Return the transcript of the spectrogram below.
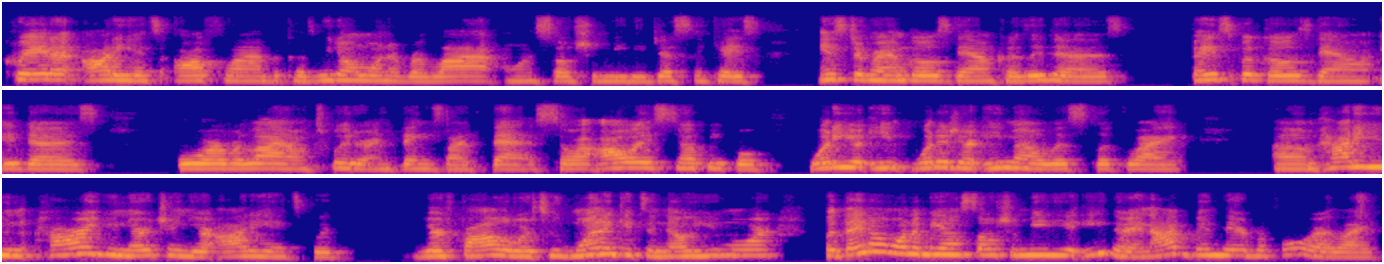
create an audience offline because we don't want to rely on social media just in case Instagram goes down because it does, Facebook goes down, it does or rely on Twitter and things like that. So I always tell people, what do your what does your email list look like? Um, how do you how are you nurturing your audience with your followers who want to get to know you more, but they don't want to be on social media either. And I've been there before. Like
